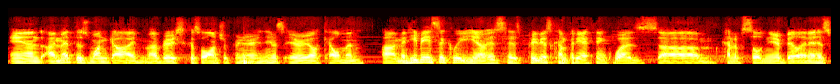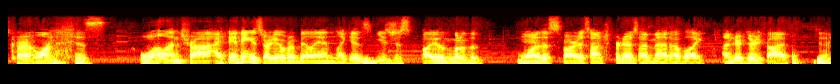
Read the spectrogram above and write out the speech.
and I met this one guy, a very successful entrepreneur. His name is Ariel Kelman, um, and he basically, you know, his his previous company I think was um, kind of sold near a billion, and his current one is well on track. I think I think it's already over a billion. Like, mm-hmm. he's just probably one of the one of the smartest entrepreneurs I've met of like under 35. Yeah.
